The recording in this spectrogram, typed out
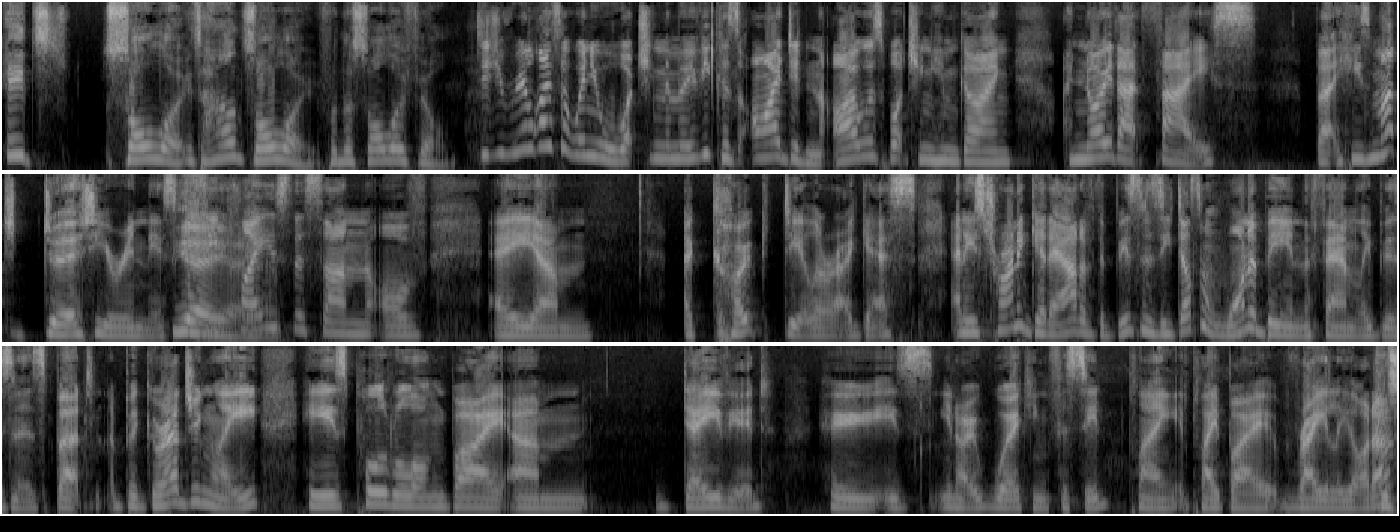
it's Solo. It's Han Solo from the Solo film. Did you realize that when you were watching the movie? Because I didn't. I was watching him going, I know that face, but he's much dirtier in this. 'cause Yeah, he yeah, plays the son of a um, a coke dealer, I guess, and he's trying to get out of the business. He doesn't want to be in the family business, but begrudgingly, he is pulled along by um, David. Who is you know working for Sid, playing played by Ray Liotta?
